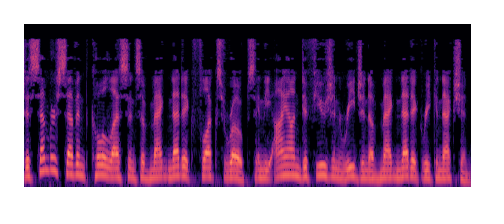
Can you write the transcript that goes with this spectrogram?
December 7 – Coalescence of magnetic flux ropes in the ion diffusion region of magnetic reconnection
